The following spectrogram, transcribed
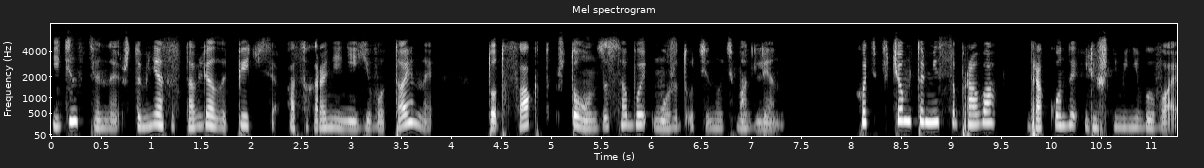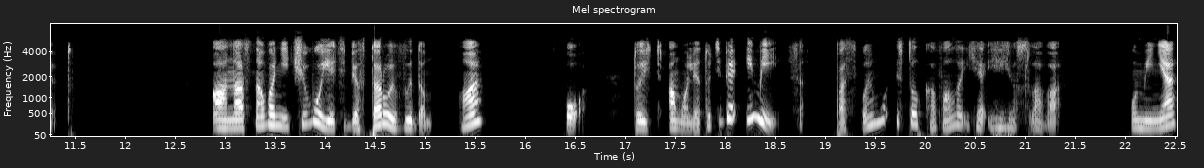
Единственное, что меня заставляло печься о сохранении его тайны, тот факт, что он за собой может утянуть Мадлен. Хоть в чем-то Мисса права, драконы лишними не бывают. А на основании чего я тебе второй выдам, а? О, то есть амулет у тебя имеется. По-своему истолковала я ее слова. У меня,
